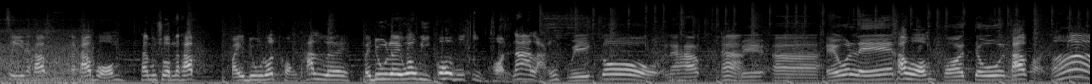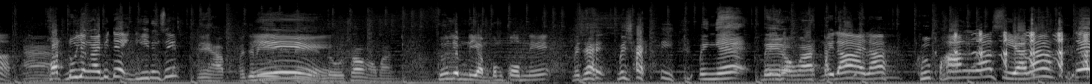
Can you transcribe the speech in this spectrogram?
FC นะครับนะครับผมท่านผู้ชมนะครับ ไปดูรถของท่านเลย ไปดูเลยว่าวีโก้มีกี่พอร์ตหน้าหลัง วีโก้นะครับอ่ามีอ่าเอเวอเรสต์ครับผมฟอร์จูน ครับพอร์ตอ่าอ่า พอร์ตดูยังไงพี่เต้อีกทีหนึ่งสิ นี่ครับ มันจะนี่มีนี่ดูช่องของมัน คือเหลี่ยมๆกลมๆนี้ ไม่ใช่ ไม่ใช่ ไปแงะเบรกออกมา ไม่ได้นะ คือพังนะเสียนะเจ้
